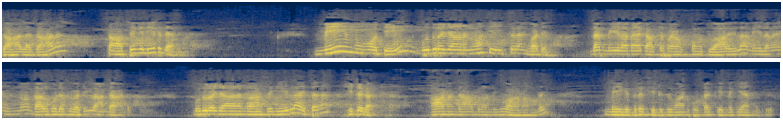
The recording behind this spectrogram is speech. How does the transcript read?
ගහලා ගහලා තාපෙක එළියට දැම්මා. මේ මොහොතේ බුදුරජාණන් වහන්සේ ඉස්සරහින් වඩිනවා. දැන් මේ ළමයාගේ අතපය ඔක්කොම තුවාල වෙලා මේ ළමයා ඉන්නවා ගල් ගොඩක වැටිලා අඬ අඬ. බුදුරජාණන් වහන්සේ ගිහිල්ලා එතන හිටගත්තා. ආනන්ද ආබුරන්ට කිව්වා ආනන්ද මේ ගෙදර සිටුතුමාට පොඩ්ඩක් එන්න කියන්න කිව්වා.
